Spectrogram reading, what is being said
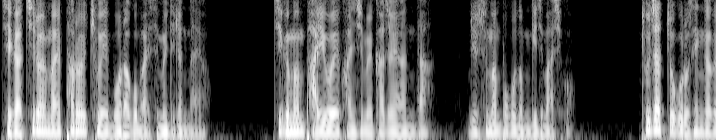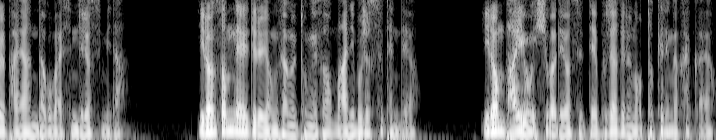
제가 7월 말 8월 초에 뭐라고 말씀을 드렸나요? 지금은 바이오에 관심을 가져야 한다. 뉴스만 보고 넘기지 마시고 투자 쪽으로 생각을 봐야 한다고 말씀드렸습니다. 이런 썸네일들을 영상을 통해서 많이 보셨을 텐데요. 이런 바이오 이슈가 되었을 때 부자들은 어떻게 생각할까요?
